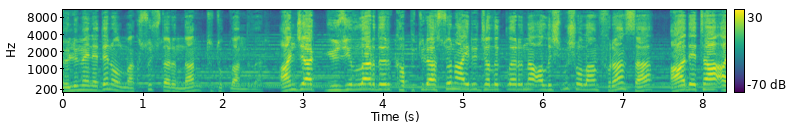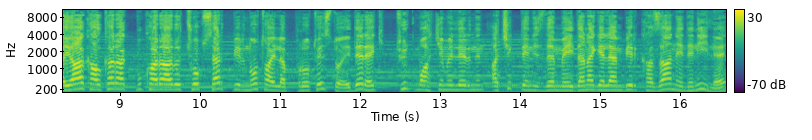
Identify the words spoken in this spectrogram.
ölüme neden olmak suçlarından tutuklandılar. Ancak yüzyıllardır kapitülasyon ayrıcalıklarına alışmış olan Fransa adeta ayağa kalkarak bu kararı çok sert bir notayla protesto ederek Türk mahkemelerinin açık denizde meydana gelen bir kaza nedeniyle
